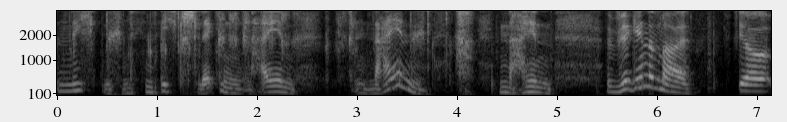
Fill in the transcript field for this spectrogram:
Nicht, nicht schlecken, nein. Nein, Ach, nein. Wir gehen dann mal. Ihr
